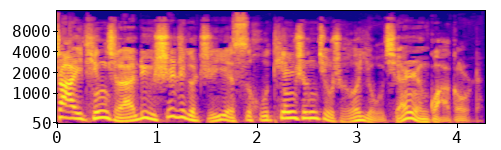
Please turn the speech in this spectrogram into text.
乍一听起来，律师这个职业似乎天生就是和有钱人挂钩的。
